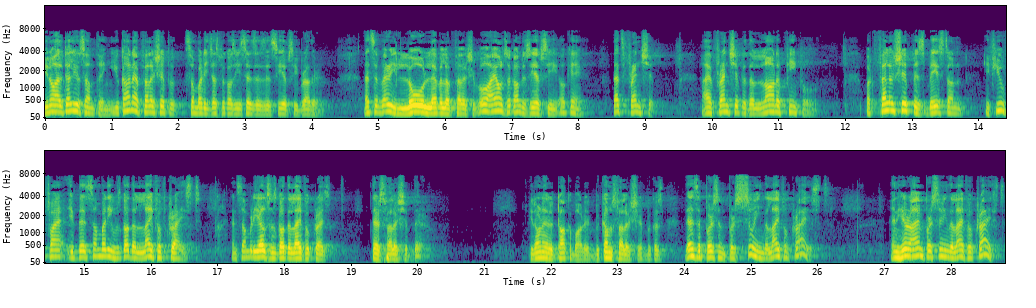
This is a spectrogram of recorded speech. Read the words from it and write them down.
You know, I'll tell you something. You can't have fellowship with somebody just because he says he's a CFC brother. That's a very low level of fellowship. Oh, I also come to CFC. Okay. That's friendship. I have friendship with a lot of people. But fellowship is based on if you find if there's somebody who's got the life of Christ and somebody else who's got the life of Christ, there's fellowship there. You don't have to talk about it. It becomes fellowship because there's a person pursuing the life of Christ. And here I am pursuing the life of Christ.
